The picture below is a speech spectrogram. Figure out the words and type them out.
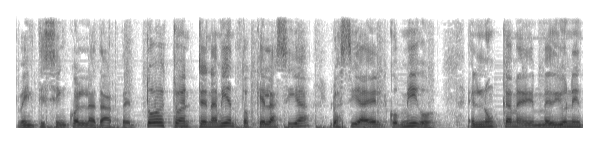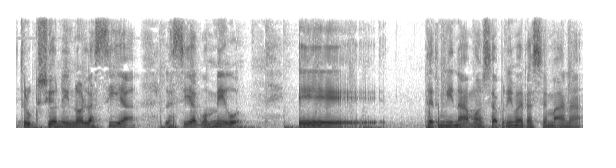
25 en la tarde. Todos estos entrenamientos que él hacía, lo hacía él conmigo. Él nunca me, dio una instrucción y no la hacía, la hacía conmigo. Eh, terminamos esa primera semana,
